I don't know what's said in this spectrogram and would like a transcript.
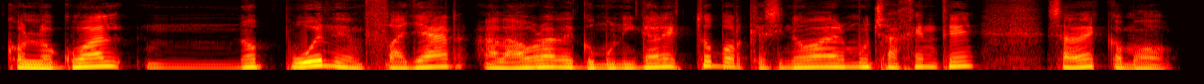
con lo cual mm, no pueden fallar a la hora de comunicar esto, porque si no va a haber mucha gente, ¿sabes? Como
